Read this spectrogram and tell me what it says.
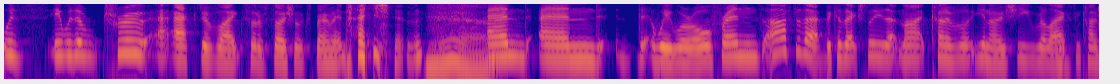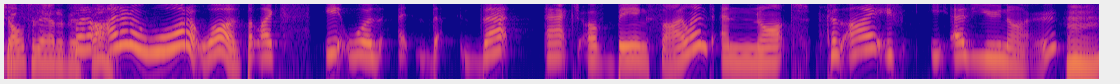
was it was a true act of like sort of social experimentation. yeah. And and th- we were all friends after that because actually that night kind of you know she relaxed and kind of Jolted out of her but funk. I don't know what it was, but like it was uh, th- that act of being silent and not because I if as you know Hmm.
